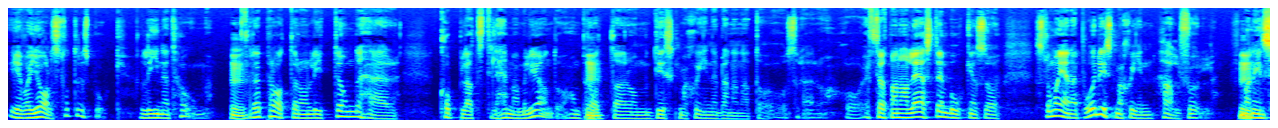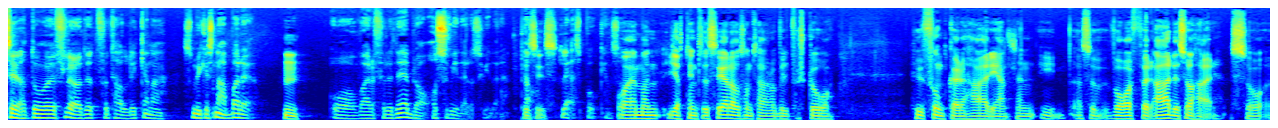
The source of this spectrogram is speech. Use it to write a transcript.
Eva Jarlsdotters bok, Lean at Home. Mm. För där pratar hon lite om det här kopplat till hemmamiljön då. Hon Mm. pratar om diskmaskiner bland annat och, och sådär. Och, och efter att man har läst den boken så slår man gärna på en diskmaskin halvfull. För man Mm. inser att då är flödet för tallrikarna så mycket snabbare. Mm. Och varför är det bra? Och så vidare och så vidare. Precis. Ja, läs boken. Så. Och är man jätteintresserad av sånt här och vill förstå hur funkar det här egentligen, alltså varför är det så här, så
